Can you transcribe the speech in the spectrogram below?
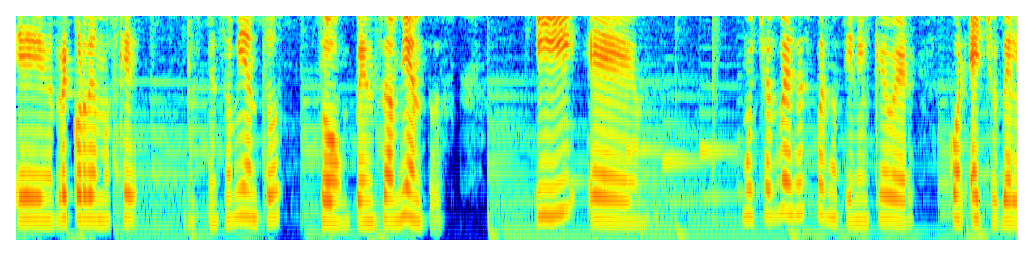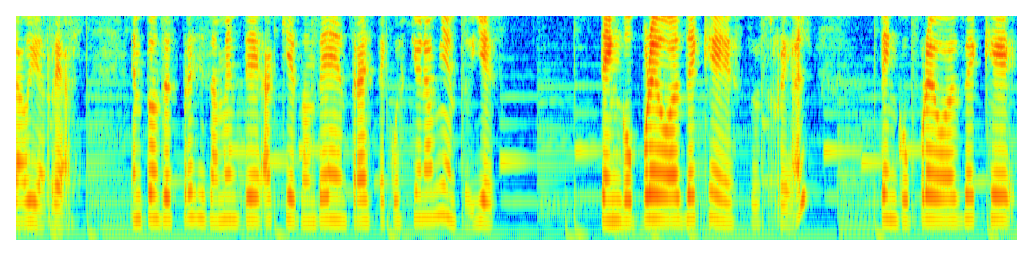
Eh, recordemos que los pensamientos son pensamientos y eh, muchas veces pues no tienen que ver con hechos de la vida real. Entonces precisamente aquí es donde entra este cuestionamiento y es, ¿tengo pruebas de que esto es real? Tengo pruebas de que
